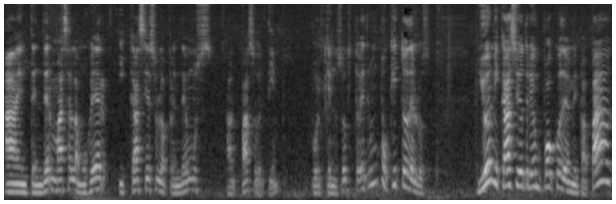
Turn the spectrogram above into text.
a entender más a la mujer y casi eso lo aprendemos al paso del tiempo. Porque nosotros todavía tenemos un poquito de los... Yo en mi caso yo traía un poco de mi papá,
